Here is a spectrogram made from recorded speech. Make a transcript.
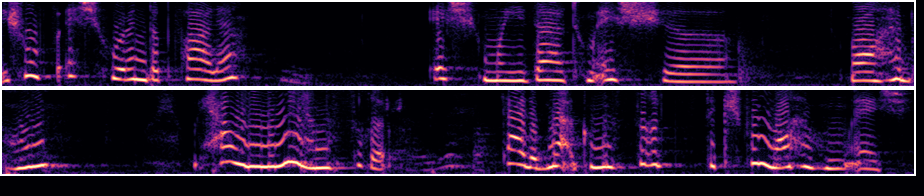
يشوف إيش هو عند أطفاله إيش مميزاتهم إيش مواهبهم ويحاول ينميها من الصغر. ساعد أبنائكم من الصغر تستكشفون مواهبهم إيش؟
